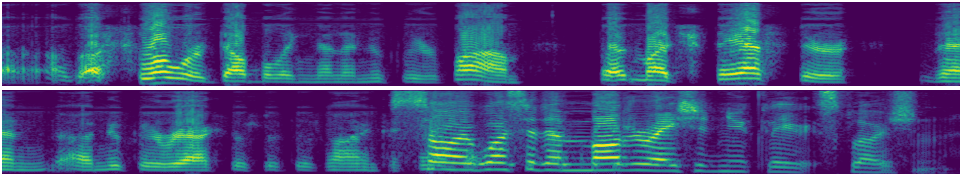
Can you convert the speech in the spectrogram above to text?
a slower doubling than a nuclear bomb, but much faster than uh, nuclear reactors are designed to. So handle. was it a moderated nuclear explosion?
